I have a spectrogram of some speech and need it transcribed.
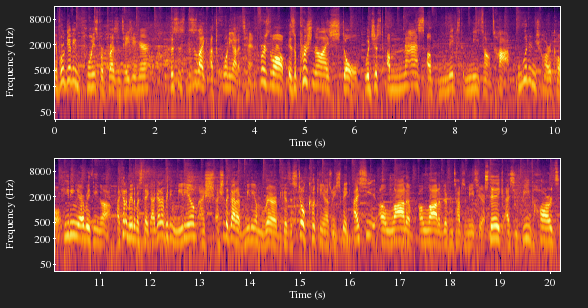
If we're giving points for presentation here, this is this is like a 20 out of 10. First of all, it's a personalized stove with just a mass of mixed meats on top. Wooden charcoal, heating everything up. I kind of made a mistake. I got everything medium. I, sh I should have got a medium rare because it's still cooking as we speak. I see a lot of a lot of different types of meats here. Steak, I see beef hearts,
